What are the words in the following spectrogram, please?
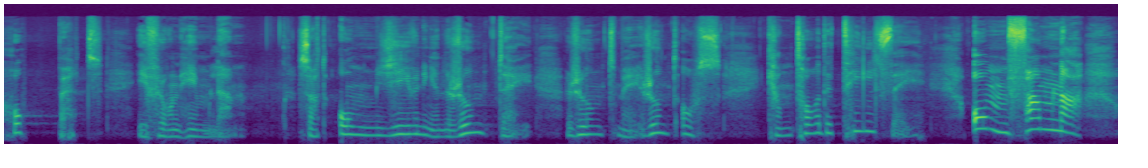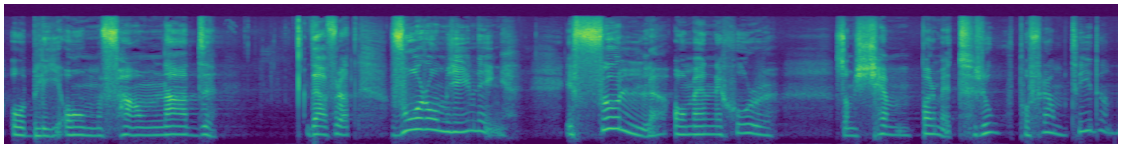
hoppet ifrån himlen. Så att omgivningen runt dig, runt mig, runt oss kan ta det till sig. Omfamna och bli omfamnad. Därför att vår omgivning är full av människor som kämpar med tro på framtiden.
